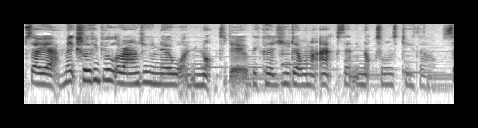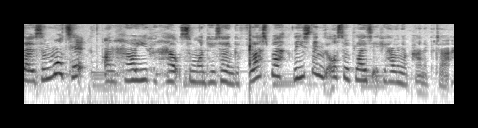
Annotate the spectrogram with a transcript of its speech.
So yeah, make sure people around you know what not to do because you don't want to accidentally knock someone's tooth out. So some more tips on how you can help someone who's having a flashback. These things also apply to if you're having a panic attack.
